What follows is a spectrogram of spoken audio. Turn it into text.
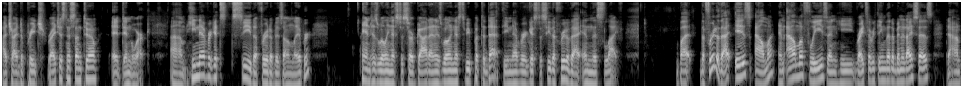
I tried to preach righteousness unto him, it didn't work. Um, he never gets to see the fruit of his own labor and his willingness to serve God and his willingness to be put to death. He never gets to see the fruit of that in this life. But the fruit of that is Alma, and Alma flees and he writes everything that Abinadi says down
